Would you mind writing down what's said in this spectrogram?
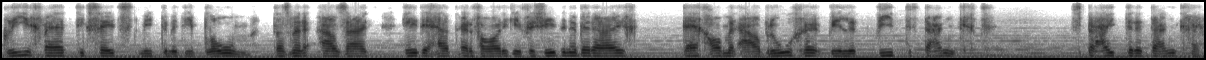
gleichwertig setzt mit einem Diplom. Dass man auch sagt, hey, der hat Erfahrung in verschiedenen Bereichen, den kann man auch brauchen, weil er weiter denkt. Das breitere Denken.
